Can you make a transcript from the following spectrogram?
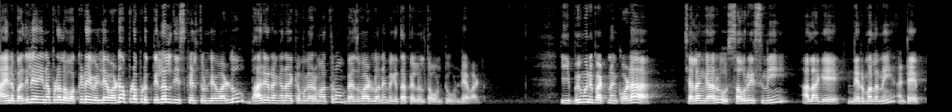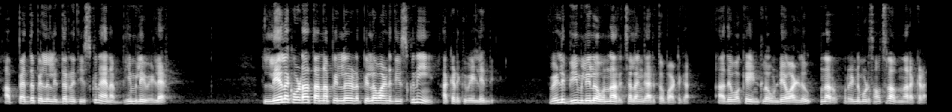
ఆయన బదిలీ అయినప్పుడల్లా ఒక్కడే వెళ్ళేవాడు అప్పుడప్పుడు పిల్లలు తీసుకెళ్తుండేవాళ్ళు. భార్య రంగనాయకమ్మ గారు మాత్రం బెజవాడలోనే మిగతా పిల్లలతో ఉంటూ ఉండేవాళ్ళు. ఈ భీమునిపట్నం కూడా చలంగారు సౌరీస్ని అలాగే నిర్మలని అంటే ఆ పెద్ద పిల్లలిద్దరిని తీసుకుని ఆయన భీమిలి వెళ్ళారు. లీల కూడా తన పిల్ల పిల్లవాడిని తీసుకుని అక్కడికి వెళ్ళింది. వెళ్ళి భీమిలిలో ఉన్నారు చలంగారితో పాటుగా. అదే ఒకే ఇంట్లో ఉండేవాళ్ళు ఉన్నారు రెండు మూడు సంవత్సరాలు ఉన్నారు అక్కడ.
